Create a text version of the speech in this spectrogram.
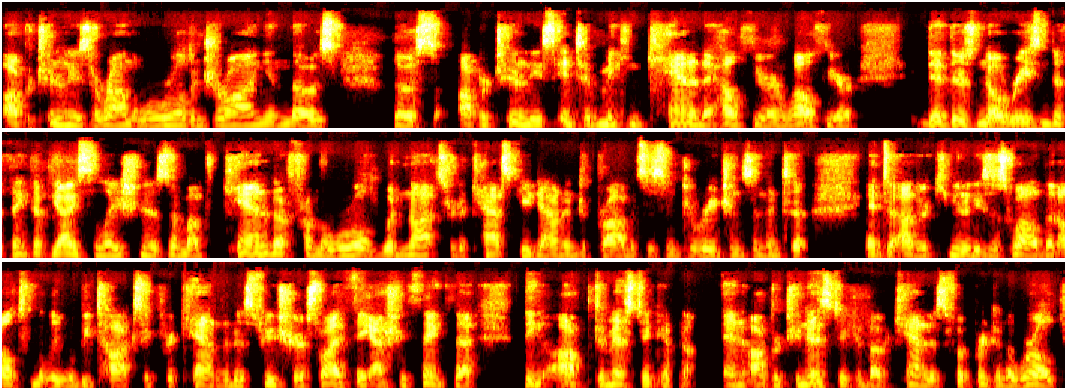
opportunities around the world and drawing in those those opportunities into making Canada healthier and wealthier, there's no reason to think that the isolationism of Canada from the world would not sort of cascade down into provinces, into regions, and into into other communities as well. That ultimately will be toxic for Canada's future. So I think actually think that being optimistic and, and opportunistic about Canada's footprint in the world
